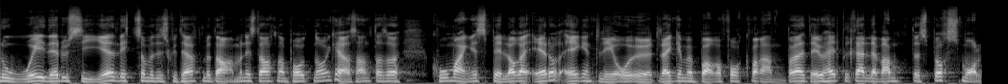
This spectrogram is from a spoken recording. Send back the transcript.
noe i det du sier, litt som vi diskutert med damene i starten av poden òg her. sant? Altså, Hvor mange spillere er det egentlig, og ødelegger vi bare for hverandre? Det er jo helt relevante spørsmål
